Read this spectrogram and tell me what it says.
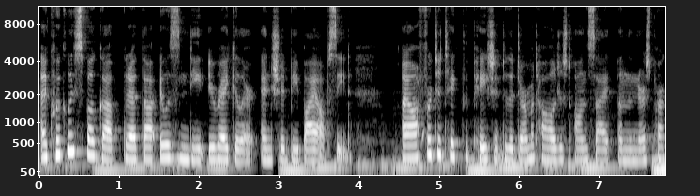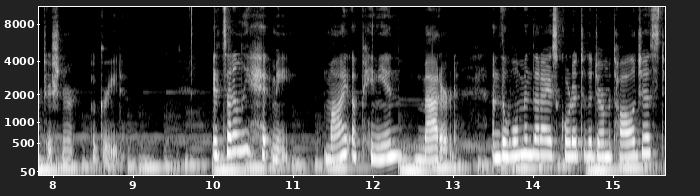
I quickly spoke up that I thought it was indeed irregular and should be biopsied. I offered to take the patient to the dermatologist on site, and the nurse practitioner agreed. It suddenly hit me my opinion mattered, and the woman that I escorted to the dermatologist,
